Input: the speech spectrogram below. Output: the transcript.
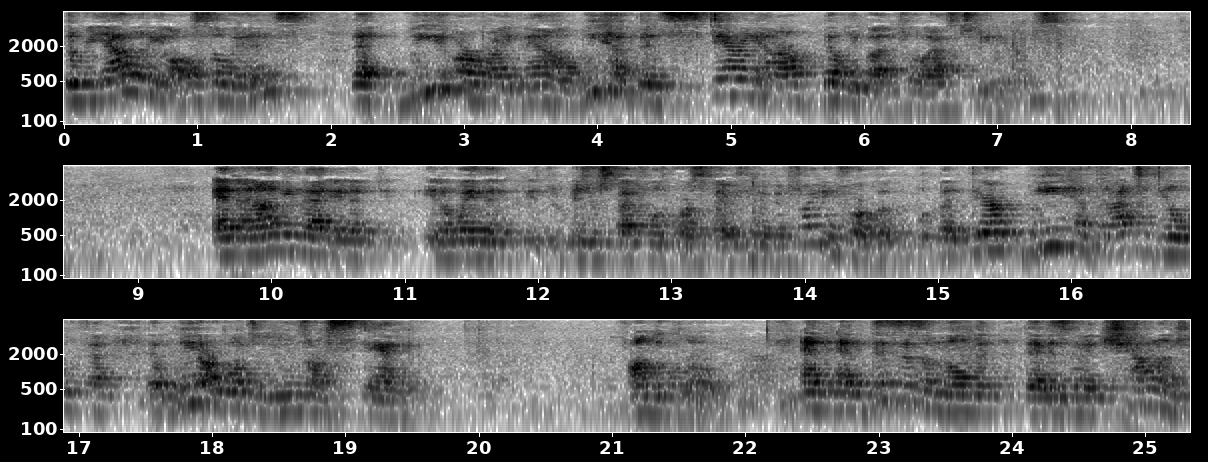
The reality also is that we are right now, we have been staring at our belly button for the last two years. And, and I mean that in a, in a way that is respectful, of course, of everything we've been fighting for, but, but there, we have got to deal with the fact that we are going to lose our standing on the globe. And, and this is a moment that is going to challenge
